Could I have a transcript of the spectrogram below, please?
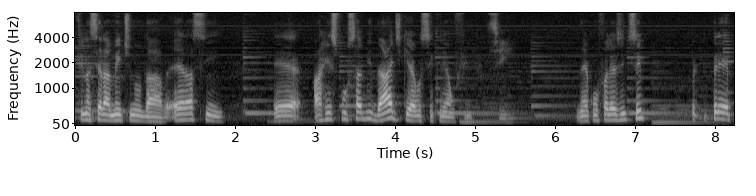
financeiramente não dava. Era assim, é, a responsabilidade que é você criar um filho. Sim. Né? Como eu falei, a gente sempre pre- pre-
